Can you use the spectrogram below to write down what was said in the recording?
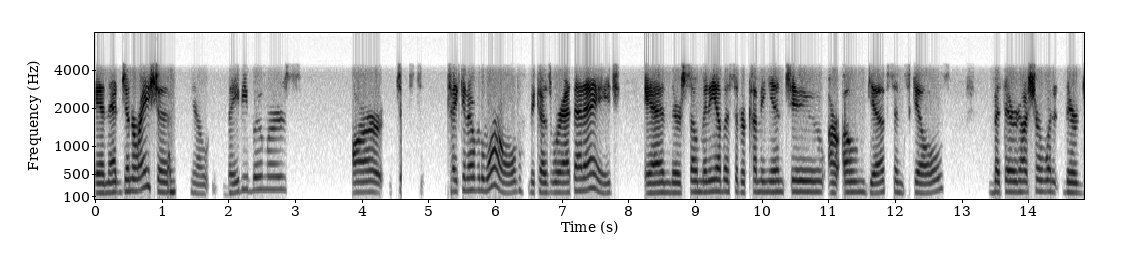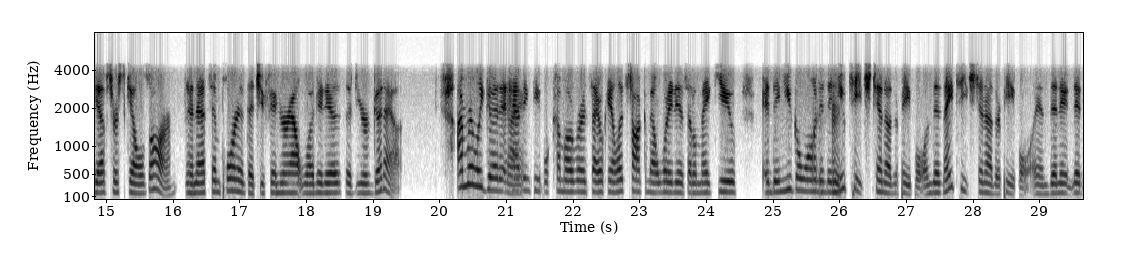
And that generation, you know, baby boomers are just taking over the world because we're at that age. And there's so many of us that are coming into our own gifts and skills, but they're not sure what their gifts or skills are. And that's important that you figure out what it is that you're good at I'm really good at right. having people come over and say, okay, let's talk about what it is that'll make you, and then you go on and then mm-hmm. you teach ten other people, and then they teach ten other people, and then it it,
